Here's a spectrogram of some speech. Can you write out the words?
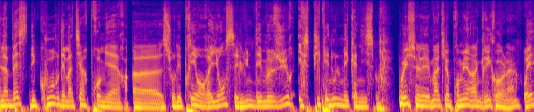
la baisse des cours des matières premières euh, sur les prix en rayon, c'est l'une des mesures. Expliquez-nous le mécanisme. Oui, c'est les matières premières agricoles. Hein. Oui.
